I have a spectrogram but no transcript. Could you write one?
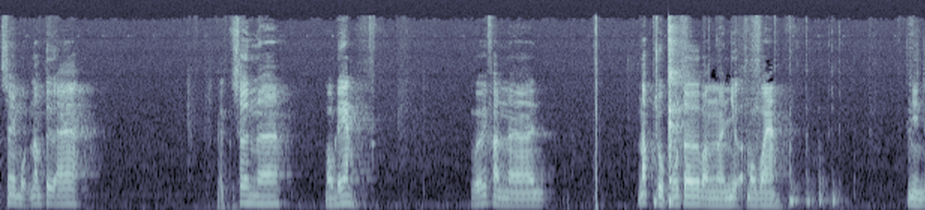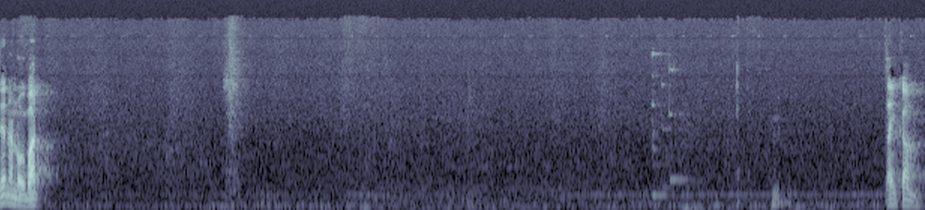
HC154A được sơn ờ, màu đen. Với phần ờ, nắp chụp motor bằng ờ, nhựa màu vàng. Nhìn rất là nổi bật. Tay cầm.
